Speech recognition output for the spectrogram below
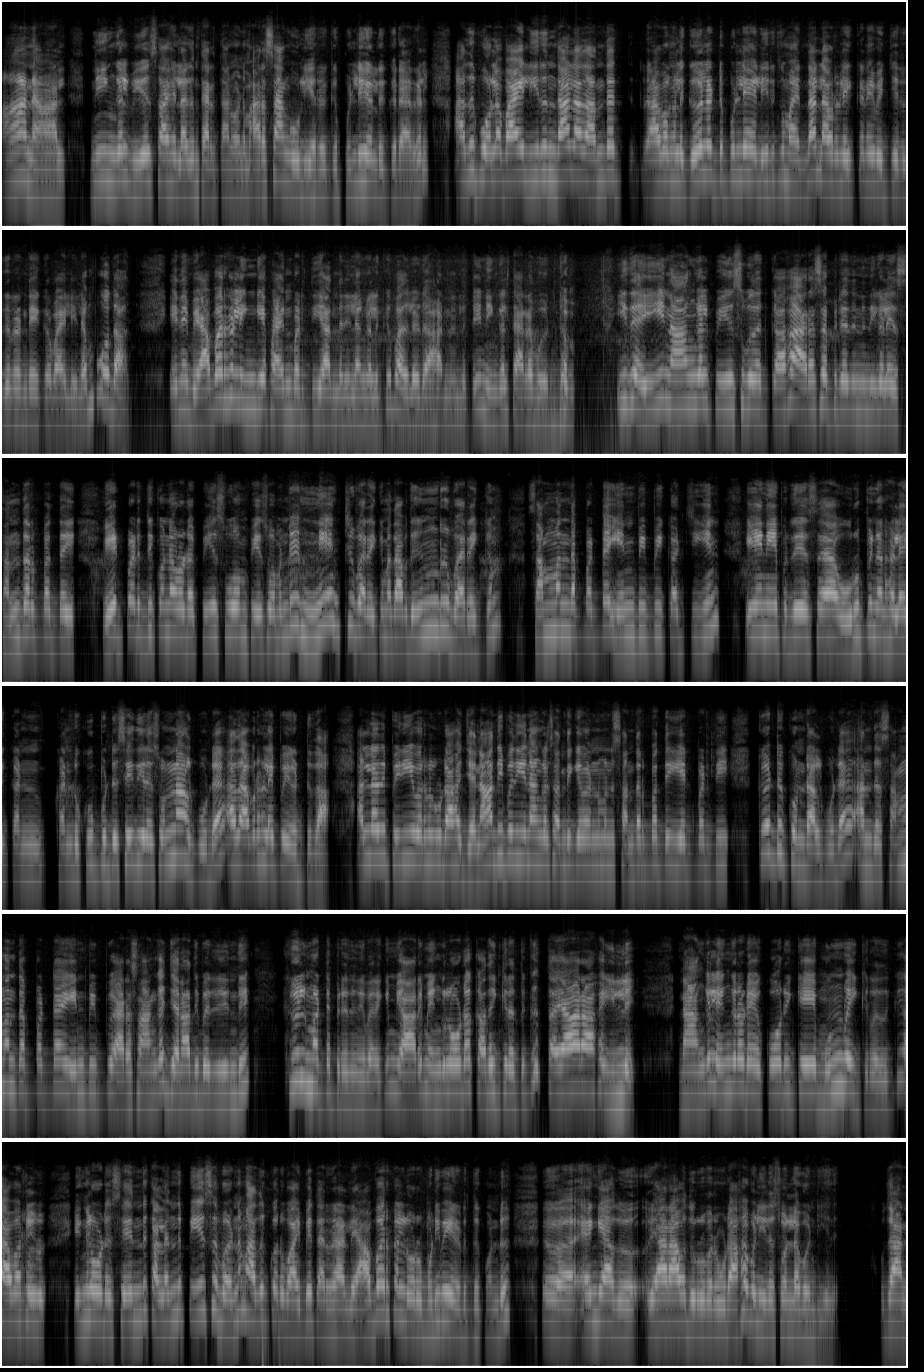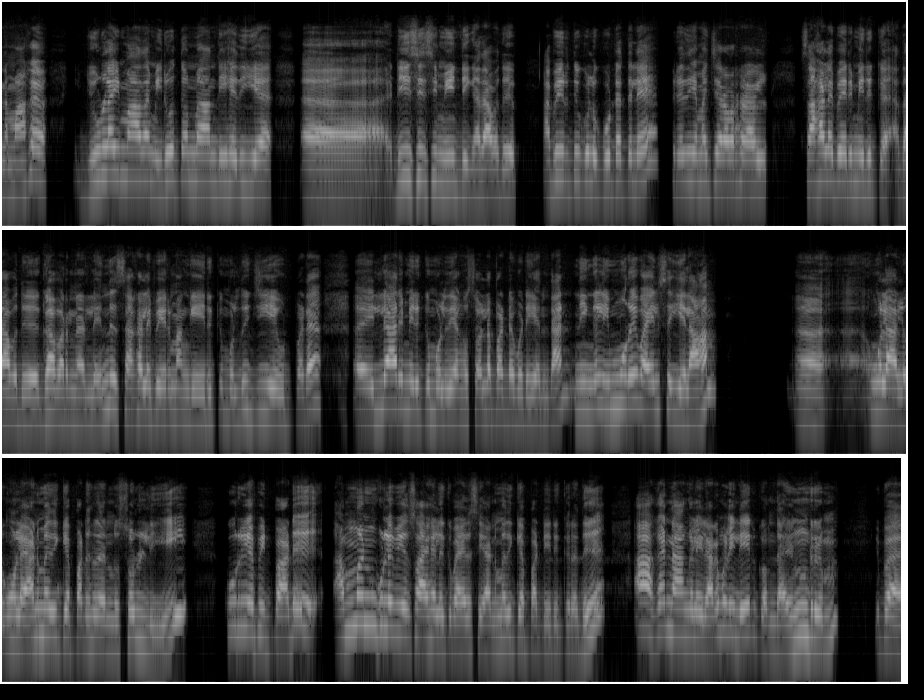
ஆனால் நீங்கள் விவசாயிகளாகவும் தரத்தான் வேண்டும். அரசாங்க ஊழியருக்கு பிள்ளைகள் இருக்கிறார்கள். அதுபோல் வயல் இருந்தால் அது அந்த அவங்களுக்கு ஏழு எட்டு பிள்ளைகள் இருக்குமா இருந்தால் அவர்கள் ஏற்கனவே வச்சிருக்கிற ரெண்டு ஏக்கர் வயலிலும் போதாது. எனவே அவர்கள் இங்கே பயன்படுத்திய அந்த நிலங்களுக்கு பதிலீடாக நிலத்தை நீங்கள் தர வேண்டும். இதை நாங்கள் பேசுவதற்காக அரச பிரதிநிதிகளை சந்தர்ப்பத்தை ஏற்படுத்தி கொண்டு அவரோட பேசுவோம் பேசுவோம் என்று நேற்று வரைக்கும் அதாவது இன்று வரைக்கும் சம்பந்தப்பட்ட என்பிபி கட்சியின் ஏனைய பிரதேச உறுப்பினர்களை கண் கண்டு கூப்பிட்டு செய்தியில் சொன்னால் கூட அது அவர்களை போய் எட்டுதா? அல்லது பெரியவர்களூடாக ஜனாதிபதியை நாங்கள் சந்திக்க வேண்டும் என்று சந்தர்ப்பத்தை ஏற்படுத்தி கேட்டுக்கொண்டால் கூட அந்த சம்பந்தப்பட்ட என்பிபி அரசாங்க ஜனாதிபதியிலிருந்து கீழ்மட்ட பிரதிநிதி வரைக்கும் யாரும் எங்களோட கதைக்கிறதுக்கு தயாராக இல்லை. நாங்கள் எங்களுடைய கோரிக்கையை முன்வைக்கிறதுக்கு அவர்கள் எங்களோடு சேர்ந்து கலந்து பேச வேண்டும். அதுக்கு ஒரு வாய்ப்பை தருகிறார்கள். அவர்கள் ஒரு முடிவை எடுத்துக்கொண்டு எங்கேயாவது யாராவது ஒருவரூடாக வெளியில் சொல்ல வேண்டியது. உதாரணமாக ஜூலை மாதம் இருபத்தொன்பதாம் தேதிய டிசிசி மீட்டிங் அதாவது அபிவிருத்தி குழு கூட்டத்திலே பிரதி அமைச்சர் அவர்கள் சகல பேரும் இருக்க அதாவது கவர்னர்லேருந்து சகல பேரும் அங்கே இருக்கும் பொழுது ஜிஏ உட்பட எல்லாரும் இருக்கும் பொழுது அங்கே சொல்லப்பட்ட விடயம்தான். நீங்கள் இம்முறை வயல் செய்யலாம். உங்களால் உங்களை அனுமதிக்கப்படுகிறது என்று சொல்லி கூறிய பிற்பாடு அம்மன் குல விவசாயிகளுக்கு வயல் செய்ய அனுமதிக்கப்பட்டிருக்கிறது. ஆக நாங்கள் எல்லாரும் வெளியிலே இருக்கோம். இந்த இன்றும் இப்போ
